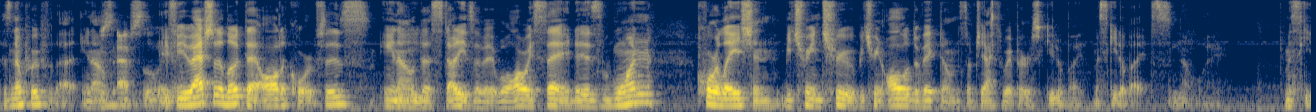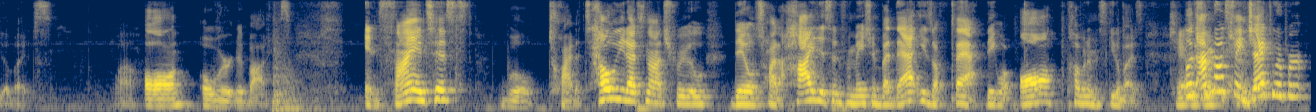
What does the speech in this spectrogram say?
there's no proof of that, you know. Just absolutely. If no. you actually looked at all the corpses, you know, Mhm. the studies of it will always say there's one correlation between true between all of the victims of Jack the Ripper mosquito bite. mosquito bites, No way. mosquito bites Wow. all over the bodies. And scientists will try to tell you that's not true. They'll try to hide this information, but that is a fact. They were all covered in mosquito bites. Can't Look, I'm not saying. Jack the Ripper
